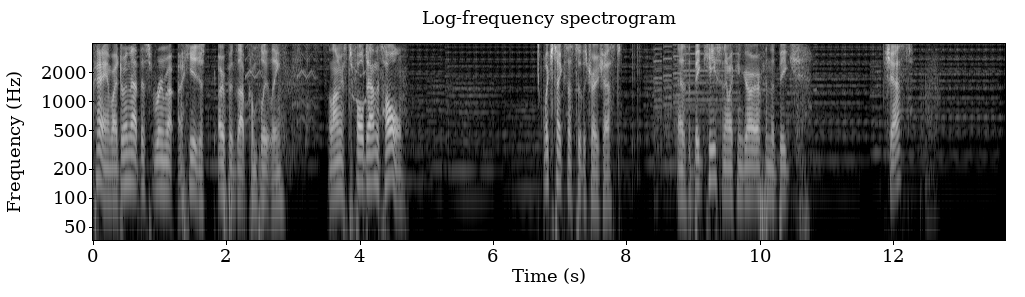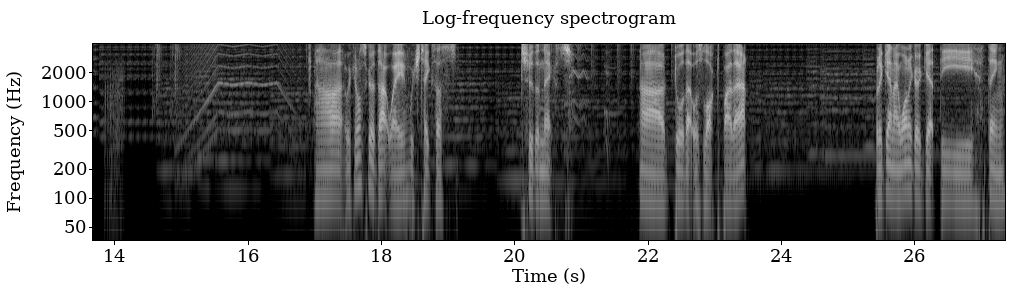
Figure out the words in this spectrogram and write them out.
Okay, and by doing that, this room here just opens up completely, allowing us to fall down this hole. Which takes us to the treasure chest. There's the big key, so now we can go open the big chest. Uh, we can also go that way, which takes us to the next uh, door that was locked by that. But again, I want to go get the thing.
